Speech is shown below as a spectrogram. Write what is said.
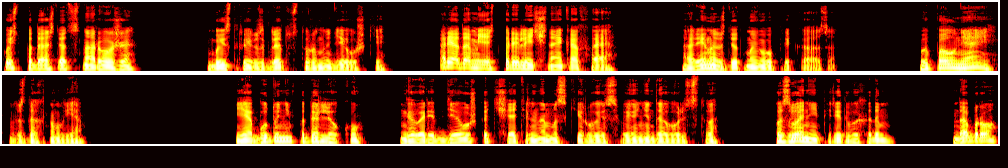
Пусть подождет снаружи». Быстрый взгляд в сторону девушки. «Рядом есть приличное кафе». Арина ждет моего приказа. «Выполняй», — вздохнул я. «Я буду неподалеку», — говорит девушка, тщательно маскируя свое недовольство. «Позвони перед выходом». «Добро»,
